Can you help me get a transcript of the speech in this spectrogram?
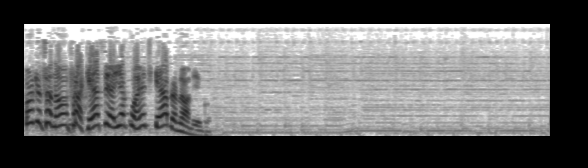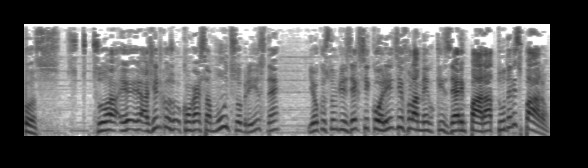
Porque senão enfraquece e aí a corrente quebra, meu amigo. Sua, a gente conversa muito sobre isso, né? E eu costumo dizer que se Corinthians e Flamengo quiserem parar tudo, eles param.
